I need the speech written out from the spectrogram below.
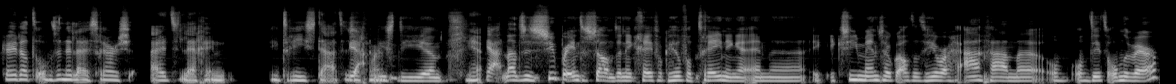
Kun je dat ons en de luisteraars uitleggen in Die drie staten, Ja, zeg maar. die, is die, ehm, Ja. ja. nou, het is super interessant. En ik geef ook heel veel trainingen. En eh, ik, ik zie mensen ook altijd heel erg aangaan eh, op, op dit onderwerp.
